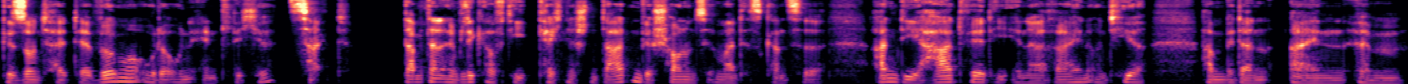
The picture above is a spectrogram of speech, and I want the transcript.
Gesundheit der Würmer oder unendliche Zeit. Damit dann ein Blick auf die technischen Daten. Wir schauen uns immer das Ganze an, die Hardware, die Innereien und hier haben wir dann ein ähm,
